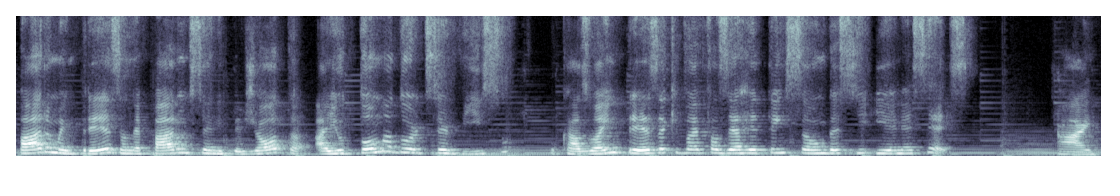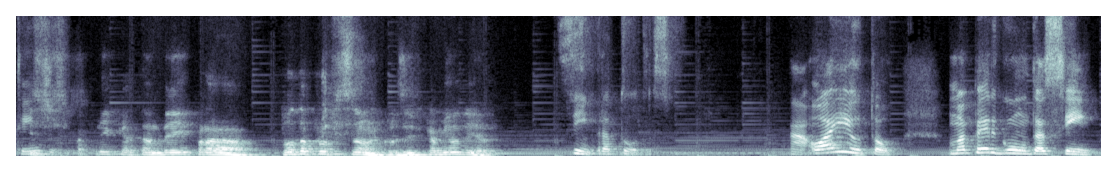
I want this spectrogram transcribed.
para uma empresa, né, para um CNPJ, aí o tomador de serviço, no caso a empresa, é que vai fazer a retenção desse INSS. Ah, entendi. Isso se aplica também para toda a profissão, inclusive caminhoneiro. Sim, para todas. Ah, o Ailton, uma pergunta assim,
